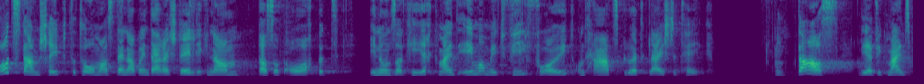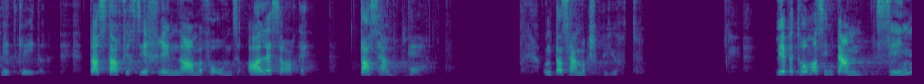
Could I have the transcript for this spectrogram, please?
Trotzdem schreibt der Thomas dann aber in dieser Stellungnahme, dass er die Arbeit in unserer Kirchgemeinde immer mit viel Freude und Herzblut geleistet hat. Und das, liebe Gemeinsmitglieder, das darf ich sicher im Namen von uns alle sagen, das haben wir gemerkt. Und das haben wir gespürt. Lieber Thomas, in diesem Sinn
